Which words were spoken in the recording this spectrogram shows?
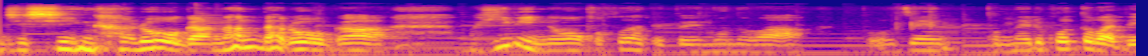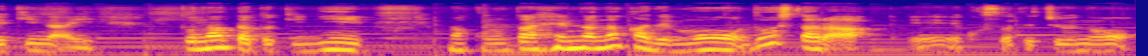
地震があろうが何だろうが日々の子育てというものは当然止めることはできないとなった時に、まあ、この大変な中でもどうしたら、えー、子育て中の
